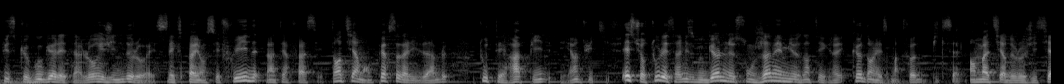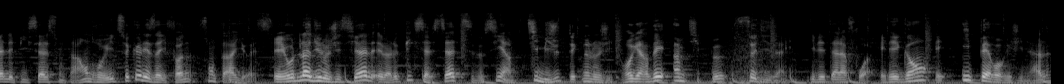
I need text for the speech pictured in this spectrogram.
puisque Google est à l'origine de l'OS. L'expérience est fluide, l'interface est entièrement personnalisable, tout est rapide et intuitif. Et surtout, les services Google ne sont jamais mieux intégrés que dans les smartphones Pixel. En matière de logiciel, les Pixels sont à Android, ce que les iPhones sont à iOS. Et au-delà du logiciel, eh ben, le Pixel 7, c'est aussi un petit bijou de technologie. Regardez un petit peu ce design. Il est à la fois élégant et hyper original.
